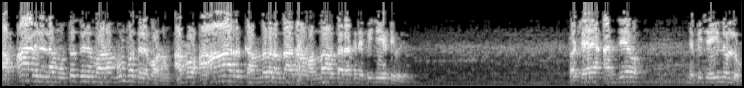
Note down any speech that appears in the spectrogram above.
അഫാലിലുള്ള മുത്തത്തിനും വേണം മുമ്പത്തിലും വേണം. അപ്പോ ആറ് കമ്പുകൾ എന്താക്കണം? ഒന്നാം തലത്തിൽ എപ്പിച്ചേണ്ടി വരും. പക്ഷേ അഞ്ചേ നഫി ചെയ്യുന്നുള്ളൂ.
